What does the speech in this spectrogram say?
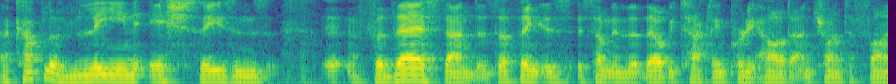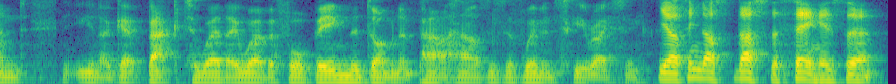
a couple of lean-ish seasons uh, for their standards, I think is, is something that they'll be tackling pretty hard at and trying to find, you know, get back to where they were before, being the dominant powerhouses of women's ski racing. Yeah, I think that's that's the thing is that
